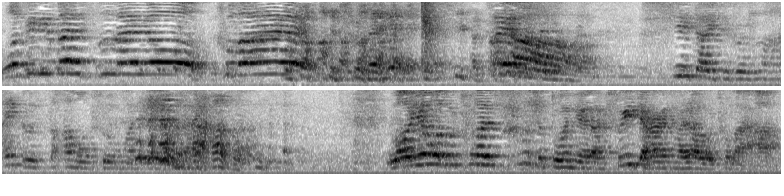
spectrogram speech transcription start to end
我给你卖死来了，出来，出来。哎呀，县长一听说哪一个杂毛说话出来？老爷我都出来四十多年了，谁家人还让我出来啊？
